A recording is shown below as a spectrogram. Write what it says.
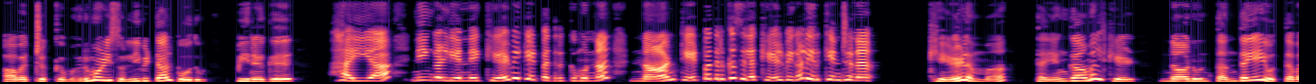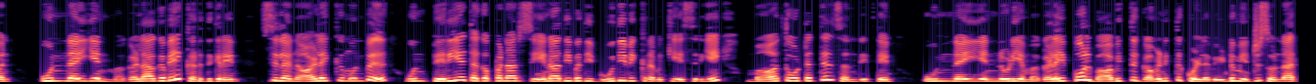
அவற்றுக்கு மறுமொழி சொல்லிவிட்டால் போதும். பிறகு? ஐயா நீங்கள் என்னை கேள்வி கேட்பதற்கு முன்னால் நான் கேட்பதற்கு சில கேள்விகள் இருக்கின்றன. கேளம்மா. தயங்காமல் கேள். நான் உன் தந்தையை ஒத்தவன். உன்னை என் மகளாகவே கருதுகிறேன். சில நாளைக்கு முன்பு உன் பெரிய தகப்பனார் சேனாதிபதி பூதி விக்ரமகேசரியை மாதோட்டத்தில் சந்தித்தேன். உன்னை என்னுடைய மகளைப் போல் பாவித்து கவனித்துக் கொள்ள வேண்டும் என்று சொன்னார்.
